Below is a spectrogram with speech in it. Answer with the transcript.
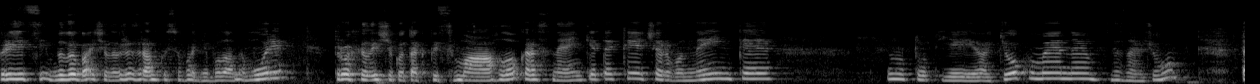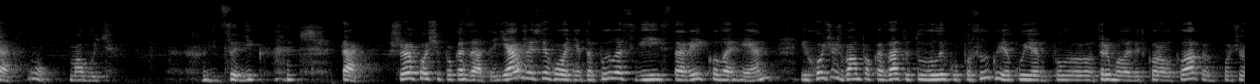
Привіт! Ну ви бачили, вже зранку сьогодні була на морі. Трохи личико так підсмагло, красненьке таке, червоненьке. Ну, тут є і отек у мене, не знаю чого. Так, ну, мабуть, від. Так, що я хочу показати? Я вже сьогодні топила свій старий колаген і хочу ж вам показати ту велику посилку, яку я отримала від Coral Club. Я хочу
